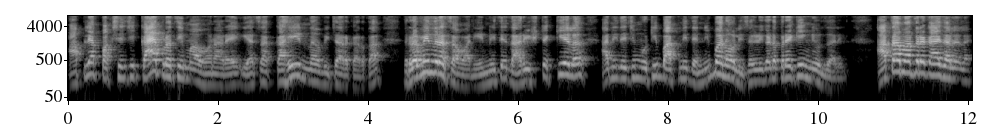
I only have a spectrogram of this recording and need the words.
आपल्या पक्षाची काय प्रतिमा होणार आहे याचा काही न विचार करता रवींद्र चव्हाण यांनी ते धारिष्ट केलं आणि त्याची मोठी बातमी त्यांनी बनवली. सगळीकडे ब्रेकिंग न्यूज झाली. आता मात्र काय झालेलं आहे?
